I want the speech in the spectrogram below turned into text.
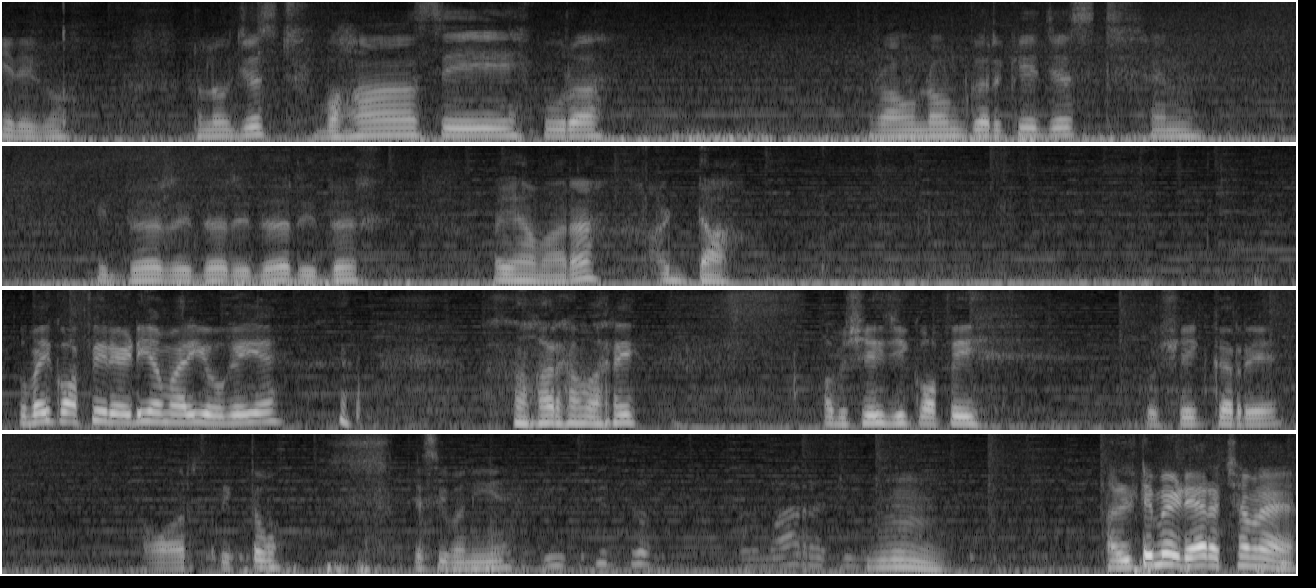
ये देखो, हम लोग जस्ट वहाँ से पूरा राउंड राउंड करके जस्ट एंड इधर इधर इधर इधर। और ये हमारा अड्डा। तो भाई कॉफ़ी रेडी हमारी हो गई है। और हमारे अभिषेक जी कॉफ़ी को शेक कर रहे हैं। और देखता हूँ कैसी बनी है। अल्टीमेट यार अच्छा बनाया।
